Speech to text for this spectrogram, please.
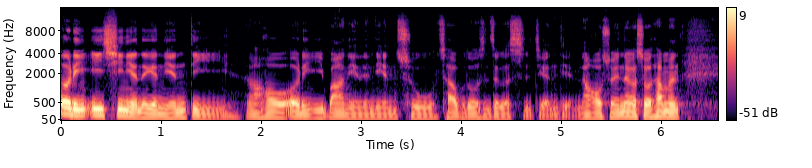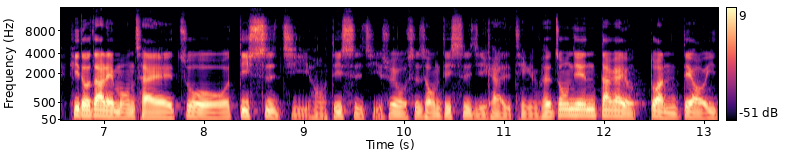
二零一七年的一个年底，然后二零一八年的年初，差不多是这个时间点。然后所以那个时候他们《Hito 大联盟》才做第四集哈，第四集，所以我是从第四集开始听，可是中间大概有断掉一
